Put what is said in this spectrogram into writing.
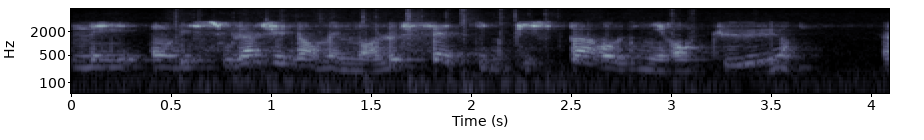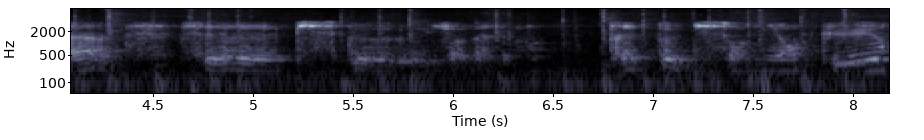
mais on les soulage énormément. Le fait qu'ils ne puissent pas revenir en cure, hein, puisqu'il y en a très peu qui sont mis en cure,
